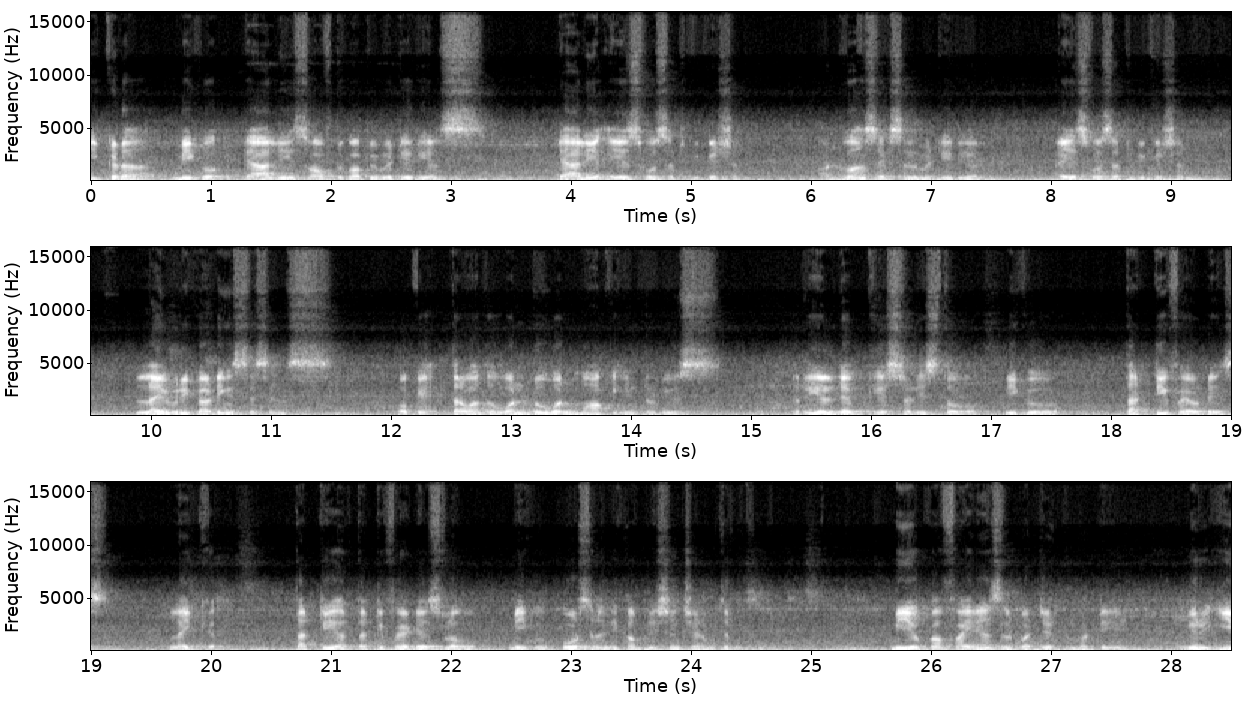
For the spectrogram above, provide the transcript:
ఇక్కడ మీకు Tally soft copy materials Tally ISO certification advance Excel material ISO certification live recording sessions okay? తర్వాత one to one mock interviews real time case స్టడీస్తో మీకు thirty five days like thirty or thirty five డేస్లో మీకు కోర్స్ అనేది కంప్లీషన్ చేయడం జరుగుతుంది. మీ యొక్క ఫైనాన్షియల్ బడ్జెట్ని బట్టి మీరు ఈ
